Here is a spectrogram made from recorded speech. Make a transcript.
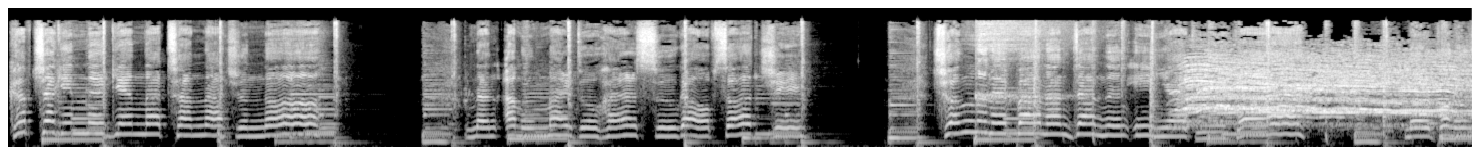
갑자기 내게 나타나준 너. 난 아무 말도 할 수가 없었지. 첫눈에 반한다는 이야기가 널 보는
